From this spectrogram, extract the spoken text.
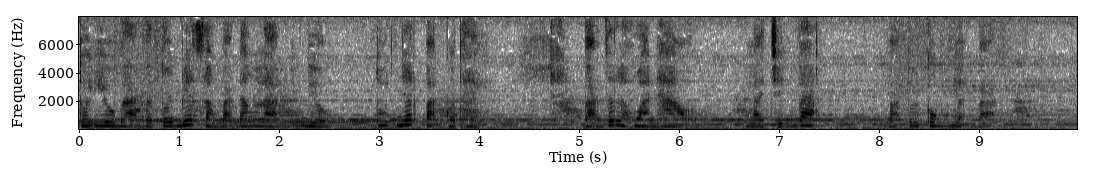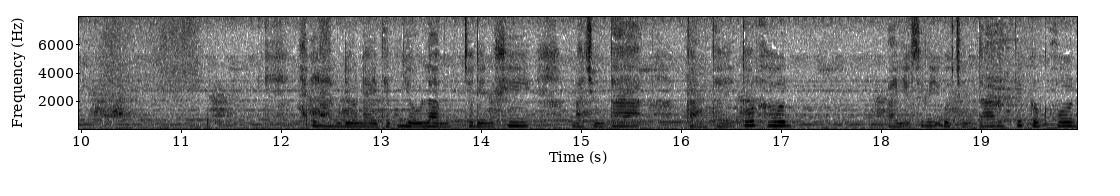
tôi yêu bạn và tôi biết rằng bạn đang làm những điều tốt nhất bạn có thể. Bạn rất là hoàn hảo, là chính bạn và tôi công nhận bạn. Hãy làm điều này thật nhiều lần cho đến khi mà chúng ta cảm thấy tốt hơn và những suy nghĩ của chúng ta tích cực hơn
